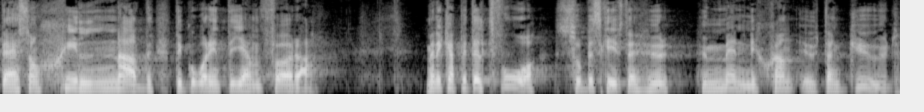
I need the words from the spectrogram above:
Det är sån skillnad, det går inte att jämföra. Men i kapitel 2 så beskrivs det hur, hur människan utan Gud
